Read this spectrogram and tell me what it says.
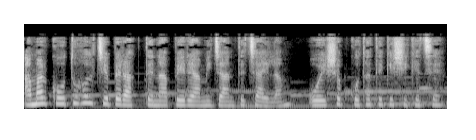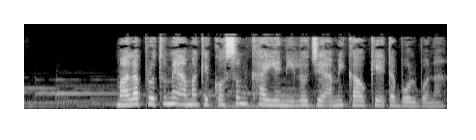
আমার কৌতূহল চেপে রাখতে না পেরে আমি জানতে চাইলাম, ও এসব কোথা থেকে শিখেছে? মালা প্রথমে আমাকে কসম খাইয়ে নিল যে আমি কাউকে এটা বলব না।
